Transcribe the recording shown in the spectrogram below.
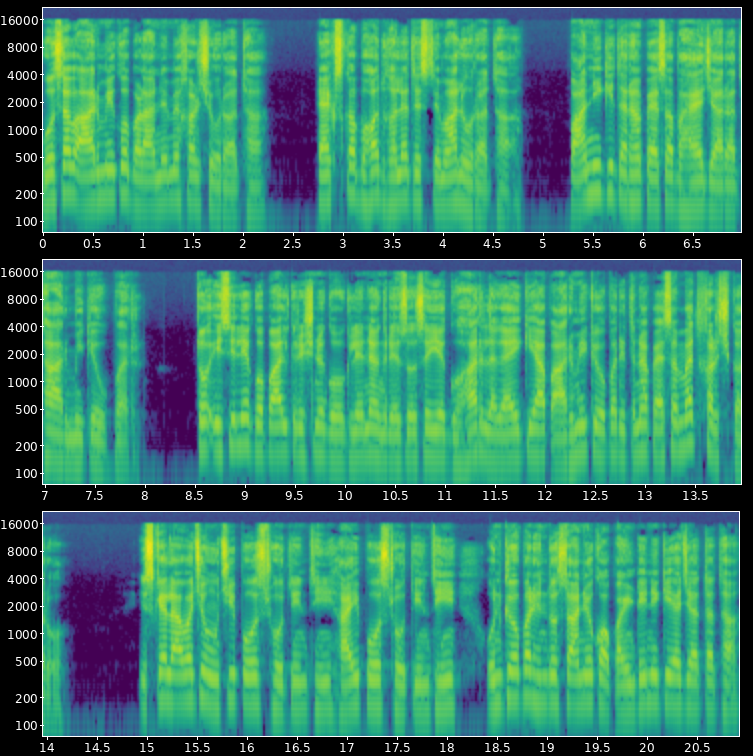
वो सब आर्मी को बढ़ाने में खर्च हो रहा था। टैक्स का बहुत गलत इस्तेमाल हो रहा था। पानी की तरह पैसा बहाया जा रहा था आर्मी के ऊपर। तो इसीलिए गोपाल कृष्ण गोखले ने अंग्रेज़ों से ये गुहार लगाई कि आप आर्मी के ऊपर इतना पैसा मत खर्च करो। इसके अलावा जो ऊँची पोस्ट होती थी हाई पोस्ट होती थी, उनके ऊपर हिंदुस्तानियों को अपॉइंट ही नहीं किया जाता था।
